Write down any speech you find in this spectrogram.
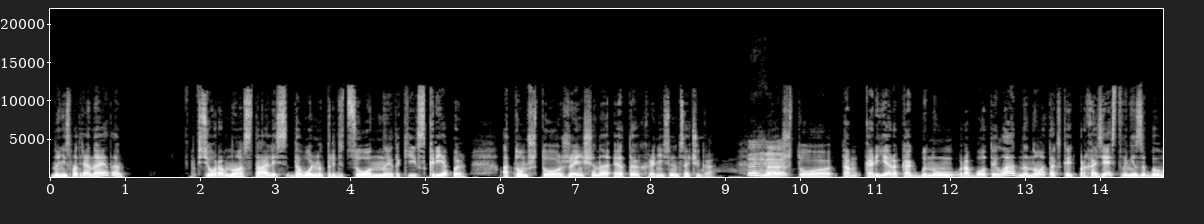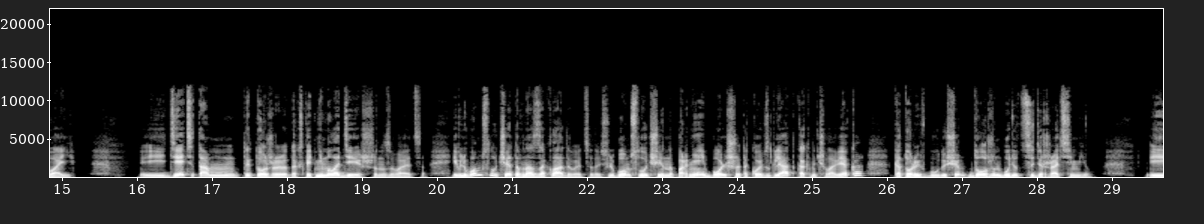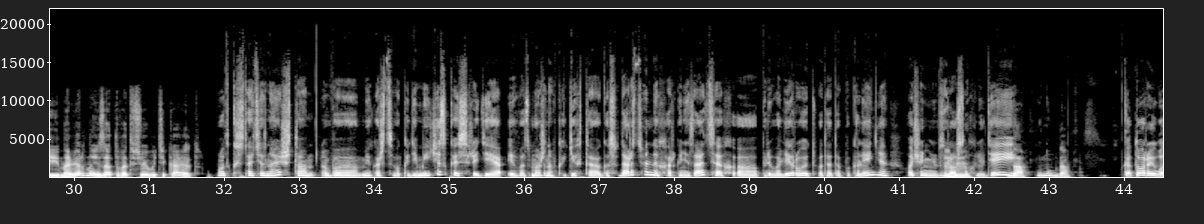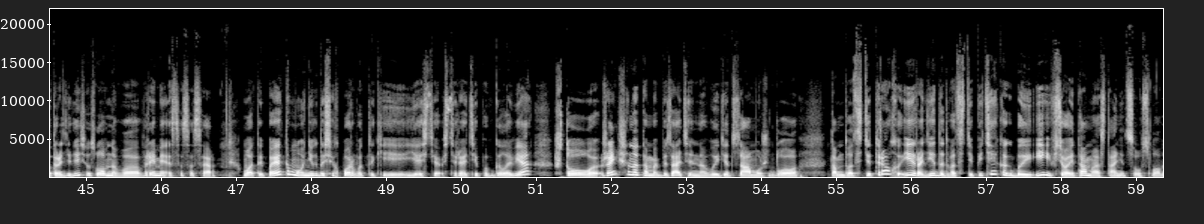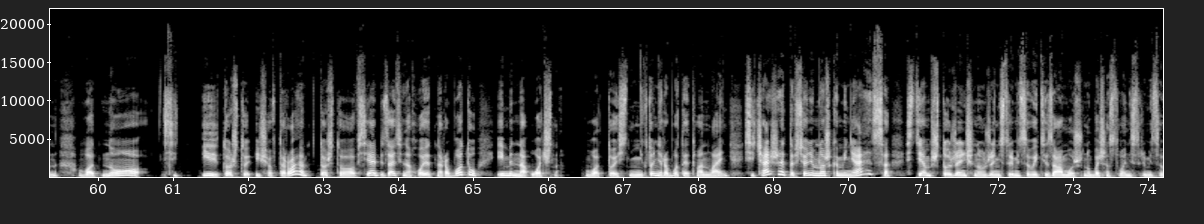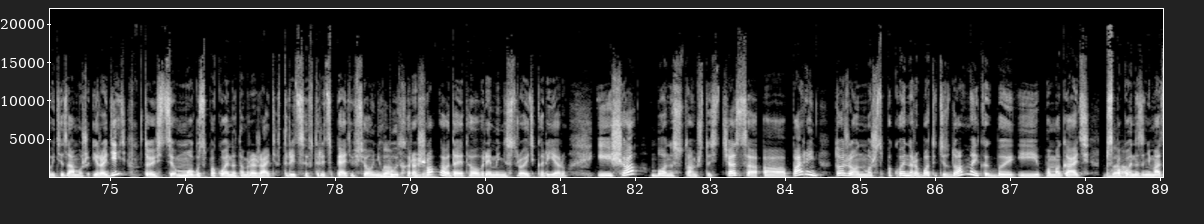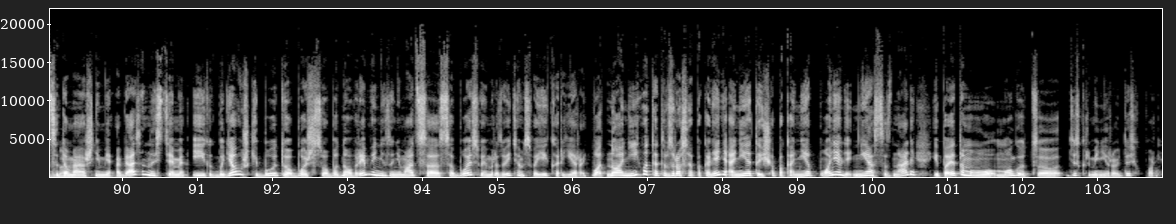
Но несмотря на это, все равно остались довольно традиционные такие скрепы о том, что женщина – это хранительница очага. Угу. Да, что там карьера как бы, ну, работай, ладно, но, так сказать, про хозяйство не забывай. И дети там, ты тоже, так сказать, не молодеешь, что называется. И в любом случае это в нас закладывается. То есть в любом случае на парней больше такой взгляд, как на человека, который в будущем должен будет содержать семью. И, наверное, из этого это все и вытекает. Вот, кстати, знаешь, что, в, мне кажется, в академической среде и, возможно, в каких-то государственных организациях э, превалирует вот это поколение очень взрослых mm-hmm. людей. Да, ну, да которые вот родились условно во время СССР. Вот, и поэтому у них до сих пор вот такие есть стереотипы в голове, что женщина там обязательно выйдет замуж до там 23 и родит до 25, как бы, и все, и там и останется условно. Вот, но и то, что еще второе, то, что все обязательно ходят на работу именно очно. Вот, то есть никто не работает в онлайн. Сейчас же это все немножко меняется с тем, что женщина уже не стремится выйти замуж, ну, большинство не стремится выйти замуж и родить, то есть могут спокойно там рожать в 30, в 35, и все у них да, будет хорошо, да. а до этого времени строить карьеру. И еще бонус в том, что сейчас э, парень тоже он может спокойно работать из дома и как бы и помогать да, спокойно заниматься да. домашними обязанностями, и как бы девушке будет больше свободного времени заниматься собой, своим развитием, своей карьерой. Вот, но они вот это взрослое поколение, они это еще пока не поняли, не осознали, и поэтому могут э, дискриминировать до сих пор.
